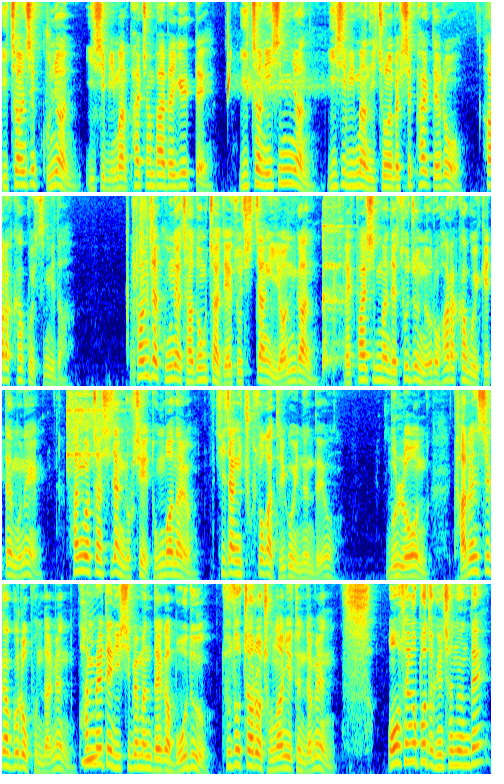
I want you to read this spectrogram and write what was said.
2019년 22만 8,801대, 2020년 22만 2,518대로 하락하고 있습니다. 현재 국내 자동차 내수 시장이 연간 180만 대 수준으로 하락하고 있기 때문에 상용차 시장 역시 동반하여 시장이 축소가 되고 있는데요. 물론 다른 시각으로 본다면 판매된 20여만 대가 모두 수소차로 전환이 된다면 어 생각보다 괜찮은데?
